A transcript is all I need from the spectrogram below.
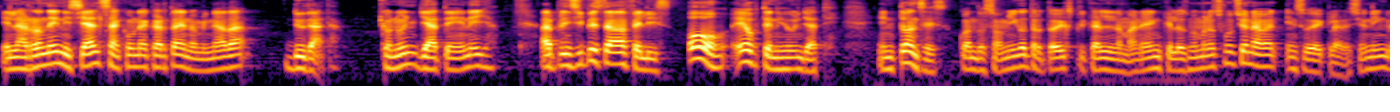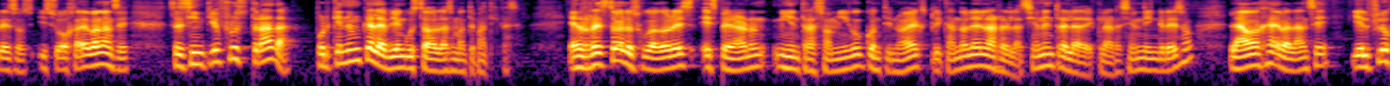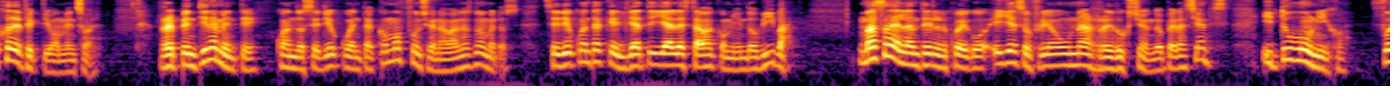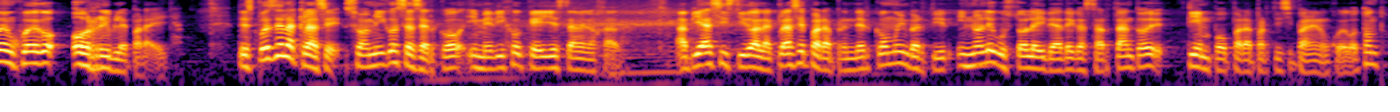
En la ronda inicial sacó una carta denominada Dudada, con un yate en ella. Al principio estaba feliz. Oh, he obtenido un yate. Entonces, cuando su amigo trató de explicarle la manera en que los números funcionaban en su declaración de ingresos y su hoja de balance, se sintió frustrada porque nunca le habían gustado las matemáticas. El resto de los jugadores esperaron mientras su amigo continuaba explicándole la relación entre la declaración de ingreso, la hoja de balance y el flujo de efectivo mensual. Repentinamente, cuando se dio cuenta cómo funcionaban los números, se dio cuenta que el yate ya la estaba comiendo viva. Más adelante en el juego, ella sufrió una reducción de operaciones y tuvo un hijo. Fue un juego horrible para ella. Después de la clase, su amigo se acercó y me dijo que ella estaba enojada. Había asistido a la clase para aprender cómo invertir y no le gustó la idea de gastar tanto tiempo para participar en un juego tonto.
